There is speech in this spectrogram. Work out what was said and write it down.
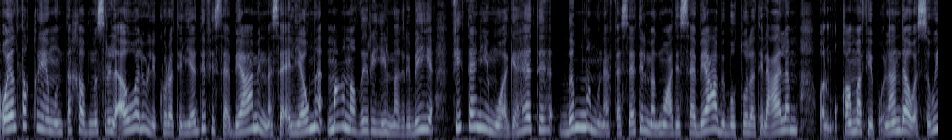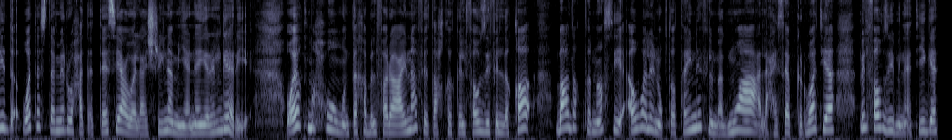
ويلتقي منتخب مصر الأول لكرة اليد في السابعة من مساء اليوم مع نظيره المغربي في ثاني مواجهاته ضمن منافسات المجموعة السابعة ببطولة العالم والمقامة في بولندا والسويد وتستمر حتى التاسع والعشرين من يناير الجاري. ويطمح منتخب الفراعنة في تحقيق الفوز في اللقاء بعد اقتناص أول نقطتين في المجموعة على حساب كرواتيا بالفوز بنتيجة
